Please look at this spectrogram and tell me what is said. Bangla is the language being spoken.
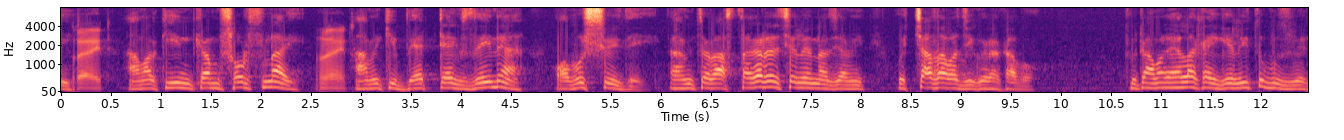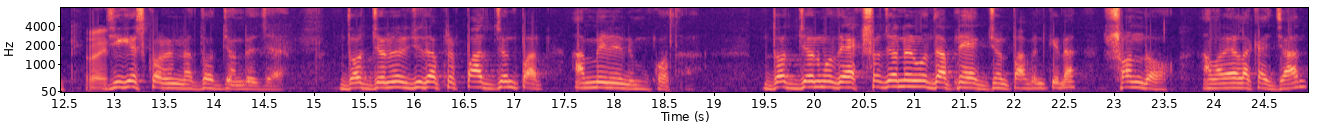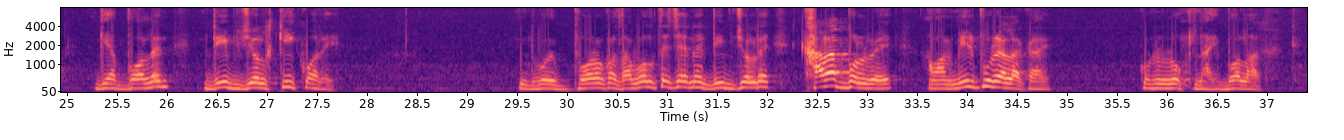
আমার কি ইনকাম সোর্স নাই? আমি কি ব্যাড ট্যাক্স দেই না? অবশ্যই দেই। আমি তো রাস্তাঘাটের ছেলে না যে আমি ওই চাঁদাবাজি করে খাব। এটা আমার এলাকায় গেলেই তো বুঝবেন। জিজ্ঞেস করেন না দশজনের যায় দশজনের যদি আপনি পাঁচজন পান আমি মেনে নেব কথা। দশজনের মধ্যে একশো জনের মধ্যে আপনি একজন পাবেন কিনা সন্দেহ। আমার এলাকায় যান গিয়ে বলেন ডিপ জল কি করে? বড় কথা বলতে চাই না ডিপ জলে খারাপ বলবে। আমার মিরপুর এলাকায় কোনো লোক নাই বলার।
